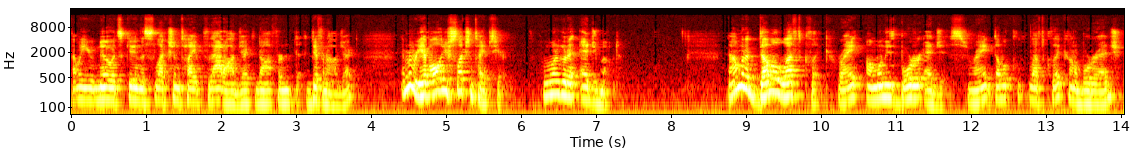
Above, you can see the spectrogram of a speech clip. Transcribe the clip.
That way you know it's getting the selection type for that object, not for a different object. And remember, you have all your selection types here. We want to go to edge mode, Now I'm going to double left click, right, on one of these border edges, right? Double left click on a border edge.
